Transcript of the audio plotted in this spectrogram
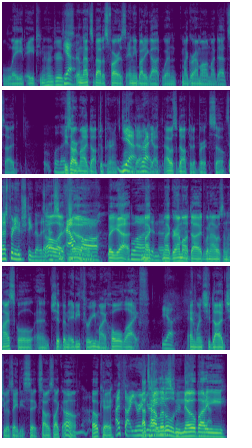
late 1800s. Yeah. And that's about as far as anybody got when my grandma on my dad's side. Well, These are my adopted parents. Yeah, right. Yeah, I was adopted at birth. So, so that's pretty interesting though to have some I've outlaw. known. But yeah, my, the- my grandma died when I was in high school and she'd been 83 my whole life. Yeah. And when she died, she was 86. I was like, oh, okay. I thought you were. in That's how 80s little for- nobody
